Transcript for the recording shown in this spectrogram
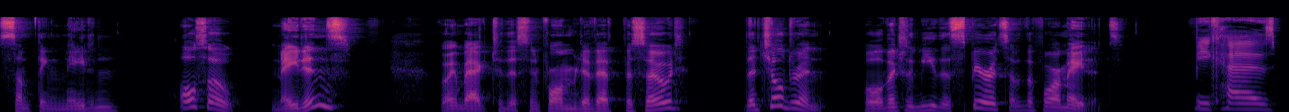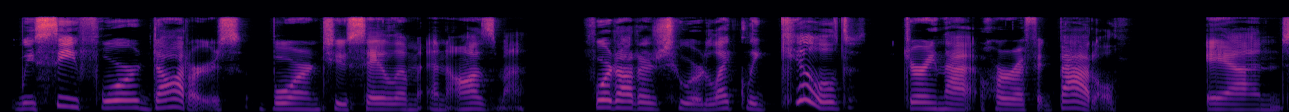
something maiden. Also, maidens. Going back to this informative episode, the children will eventually be the spirits of the four maidens. because we see four daughters born to Salem and Ozma. Four daughters who were likely killed during that horrific battle. And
